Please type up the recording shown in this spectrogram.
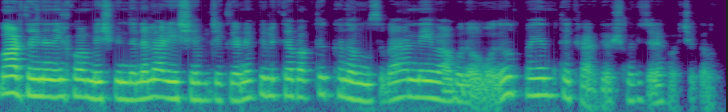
Mart ayının ilk 15 günde neler yaşayabileceklerine hep birlikte baktık. Kanalımızı beğenmeyi ve abone olmayı unutmayın. Tekrar görüşmek üzere. Hoşçakalın.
